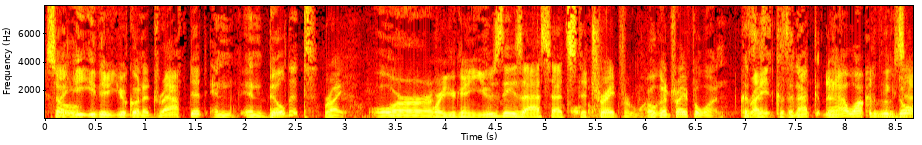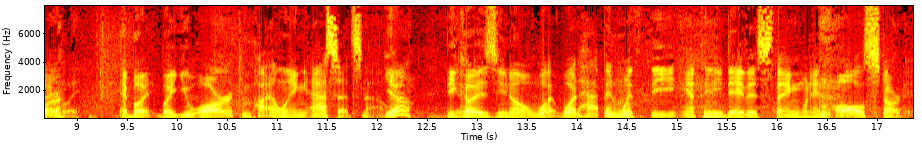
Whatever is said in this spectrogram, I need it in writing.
So like either you're going to draft it and, and build it, right, or or you're going to use these assets to trade for one, or going to trade for one because right? because they're not they're not walking through the exactly. door. And but but you are compiling assets now. Yeah, because you know what what happened with the Anthony Davis thing when it all started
